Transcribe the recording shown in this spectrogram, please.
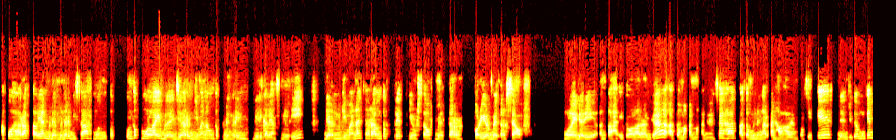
aku harap kalian benar-benar bisa untuk untuk mulai belajar gimana untuk dengerin diri kalian sendiri dan gimana cara untuk treat yourself better for your better self? Mulai dari entah itu olahraga atau makan makanan yang sehat atau mendengarkan hal-hal yang positif dan juga mungkin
